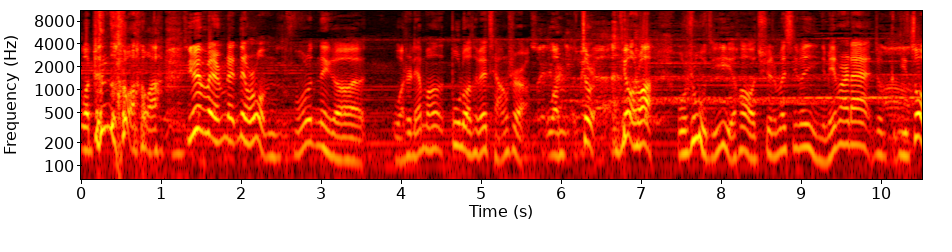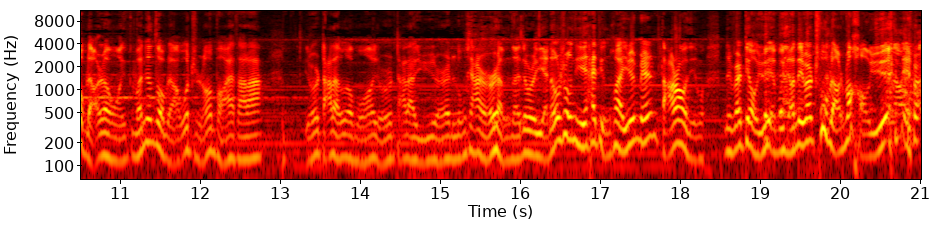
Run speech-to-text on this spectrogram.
我真做过。因为为什么那那会儿我们服那个。我是联盟部落特别强势，我就是你听我说，五十五级以后去什么西瘟疫你没法待，就你做不了任务，完全做不了，我只能保艾萨拉。有时候打打恶魔，有时候打打鱼人、龙虾人什么的，就是也能升级，还挺快，因为没人打扰你嘛。那边钓鱼也不行，那边出不了什么好鱼，那边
